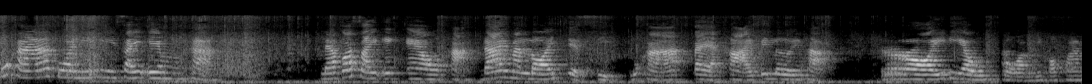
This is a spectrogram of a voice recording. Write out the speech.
ลูกค้าตัวนี้มีไซส์ M ค่ะ แล้วก็ไซส์ XL ค่ะ ได้มาร้อยเจ็ดสิบลูกค้า แต่ขายไปเลยค่ะ ร้อยเดียวบอกว่ามีข้อความ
